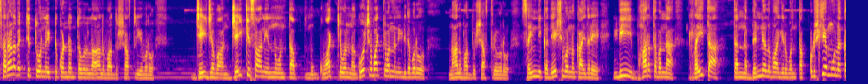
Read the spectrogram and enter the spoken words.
ಸರಳ ವ್ಯಕ್ತಿತ್ವವನ್ನು ಇಟ್ಟುಕೊಂಡಂಥವರು ಲಾಲ್ ಬಹದ್ದೂರ್ ಶಾಸ್ತ್ರಿಯವರು ಜೈ ಜವಾನ್, ಜೈ ಕಿಸಾನ್ ಎನ್ನುವಂಥ ವಾಕ್ಯವನ್ನು, ಘೋಷವಾಕ್ಯವನ್ನು ನೀಡಿದವರು ಲಾಲ್ ಬಹದ್ದೂರ್ ಶಾಸ್ತ್ರಿಯವರು ಸೈನಿಕ ದೇಶವನ್ನು ಕಾಯ್ದರೆ ಇಡೀ ಭಾರತವನ್ನು ರೈತ ತನ್ನ ಬೆನ್ನೆಲುಬಾಗಿರುವಂಥ ಕೃಷಿಯ ಮೂಲಕ,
